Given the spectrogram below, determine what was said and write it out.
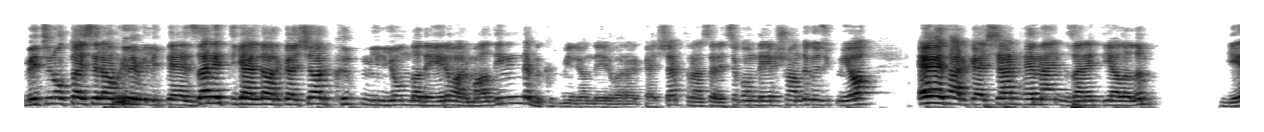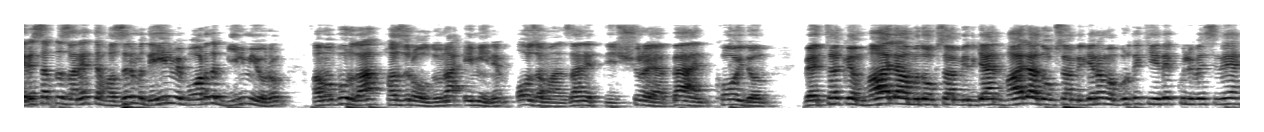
Metin Oktay selamı ile birlikte Zanetti geldi arkadaşlar. 40 milyon da değeri var. Maldini'nin de mi 40 milyon değeri var arkadaşlar? Transfer etsek onun değeri şu anda gözükmüyor. Evet arkadaşlar hemen Zanetti'yi alalım. Diğer hesapta Zanetti hazır mı değil mi bu arada bilmiyorum. Ama burada hazır olduğuna eminim. O zaman Zanetti'yi şuraya ben koydum. Ve takım hala mı 91 gen? Hala 91 gen ama buradaki yedek kulübesini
